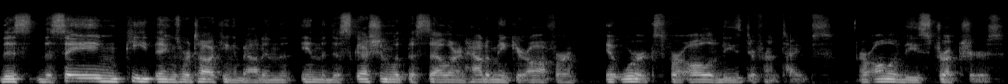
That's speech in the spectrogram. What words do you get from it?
this the same key things we're talking about in the in the discussion with the seller and how to make your offer. It works for all of these different types or all of these structures.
